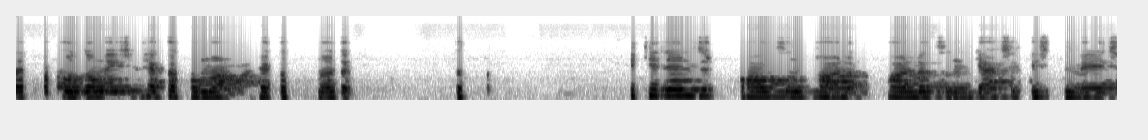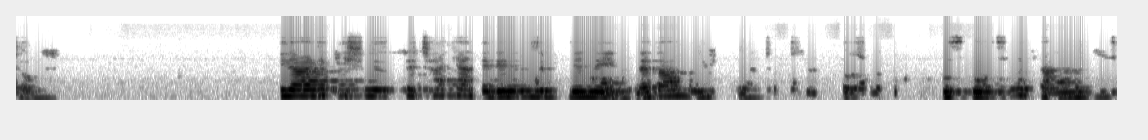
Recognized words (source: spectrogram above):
Mesela kodlama için hackathonlar var. Hackathonlara da. Fikirlerinizi altın, parla- parlatın, gerçekleştirmeye çalışın. İlerideki işinizi seçerken nedeninizi belirleyin. Neden bu işine çalışmak sorusunu kendinize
